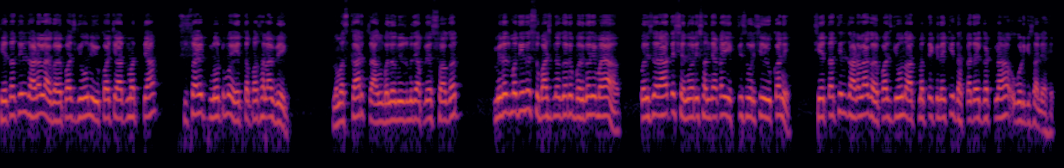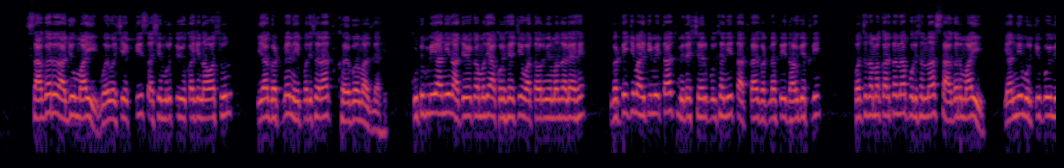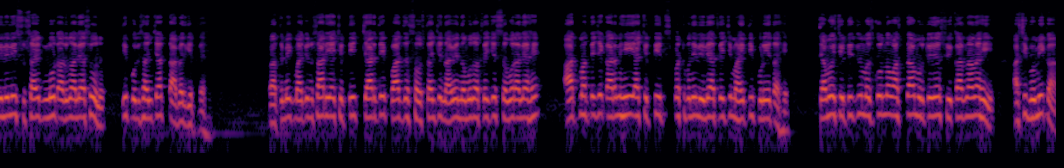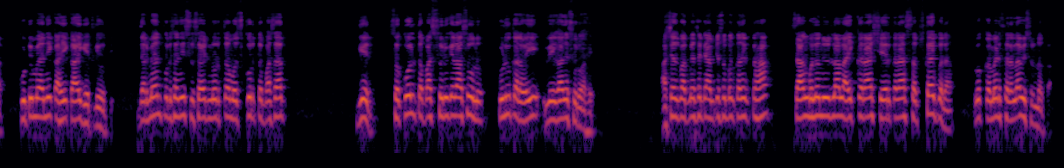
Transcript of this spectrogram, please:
शेतातील झाडाला गळपास घेऊन युवकाची आत्महत्या सुसाईड नोटमुळे तपासाला वेग. नमस्कार चांगबल न्यूजमध्ये आपले स्वागत. मिरजमधील सुभाषनगर बरगरी माया परिसरात शनिवारी संध्याकाळी एकतीस वर्षीय युवकाने शेतातील झाडाला गळपास घेऊन आत्महत्या केल्याची धक्कादायक घटना उघडकीस आली आहे. सागर राजू माई वय वर्षी एकतीस असे मृत युवकाचे नाव असून या घटनेने परिसरात खळबळ माजली आहे. कुटुंबीय आणि नातेवाईकांमध्ये आक्रोशाचे वातावरण निर्माण झाले आहे. घटनेची माहिती मिळताच मिरज शहर पोलिसांनी तात्काळ घटनास्थळी धाव घेतली. पंचनामा करताना पोलिसांना सागर माई यांनी मृत्यूपूर्वी लिहिलेली सुसाईड नोट आढळून आली असून ती पोलिसांच्या ताब्यात घेतली आहे. प्राथमिक माहितीनुसार या चिठ्ठीत चार ते पाच संस्थांची नावे नमूद असल्याचे समोर आले आहे. आत्महत्येचे कारणही या चिठ्ठीत स्पष्टपणे लिहिले असल्याची माहिती पुढे येत आहे. त्यामुळे चिठ्ठीतील मजकूर न वाचता मृतदेह स्वीकारणार नाही अशी भूमिका कुटुंबियांनी काही काळ घेतली होती. दरम्यान पोलिसांनी सुसाईड नोटचा मजकूर तपासात घेत सखोल तपास सुरू केला असून पुढील कारवाई वेगाने सुरू आहे. अशाच बातम्यांसाठी आमच्यासोबत कनेक्ट राहा. सांग भलं न्यूजला लाईक करा शेअर करा सबस्क्राईब करा व कमेंट करायला विसरू नका.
